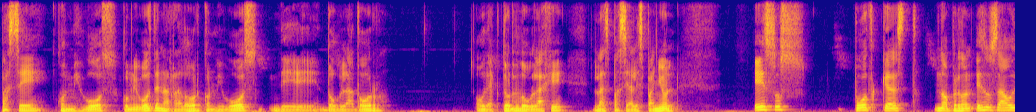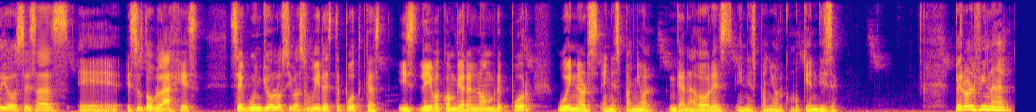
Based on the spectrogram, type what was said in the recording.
pasé con mi voz, con mi voz de narrador, con mi voz de doblador o de actor de doblaje, las pasé al español. Esos podcasts no, perdón, esos audios, esas, eh, esos doblajes, según yo los iba a subir a este podcast y le iba a cambiar el nombre por Winners en español, ganadores en español, como quien dice. Pero al final,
